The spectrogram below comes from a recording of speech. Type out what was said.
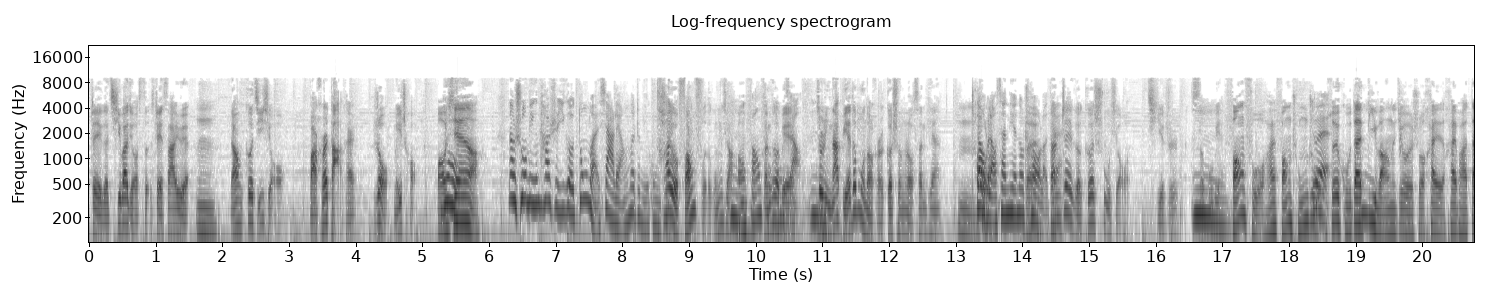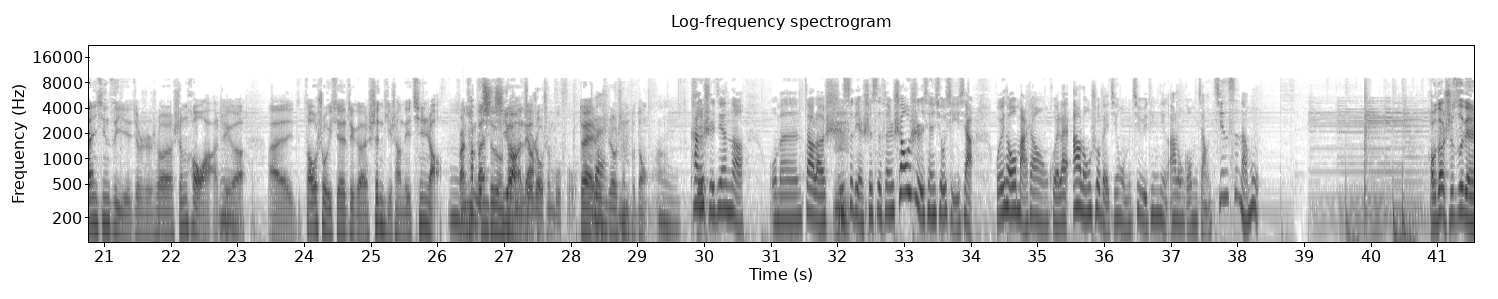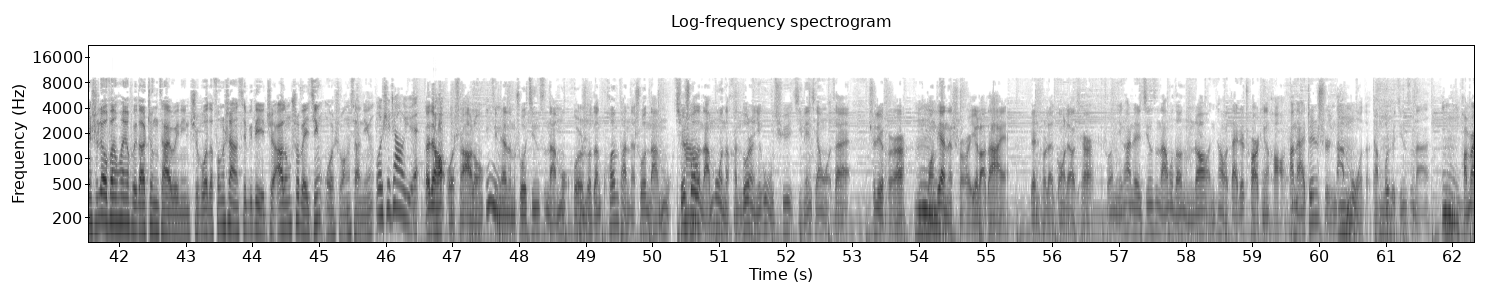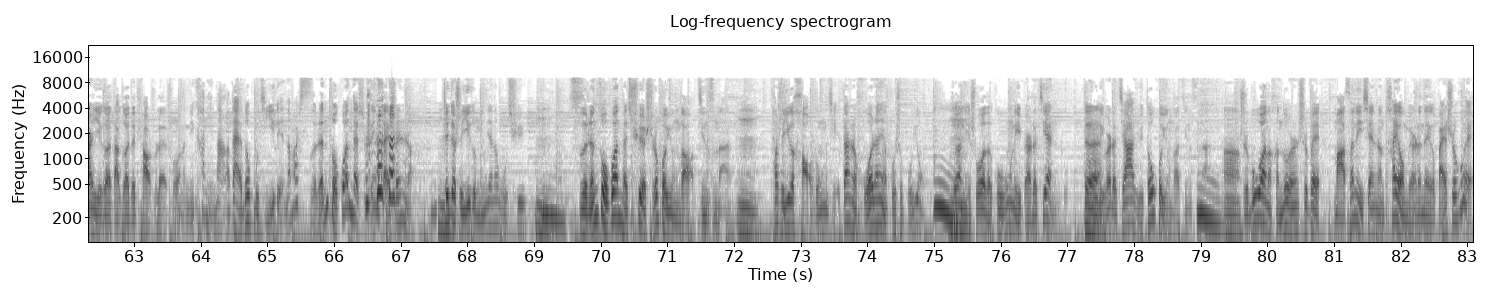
这个七八九四这仨月，嗯，然后搁几宿，把盒打开，肉没臭，保鲜啊，那说明它是一个冬暖夏凉的这么一个功效，它有防腐的功效，嗯防腐很特别。嗯就是你拿别的木头盒搁生肉三天，嗯，到不了三天都臭了，但，这个搁数宿起之色不变。嗯防腐还防虫蛀，所以古代帝王呢，就是说害害怕担心自己，就是说身后啊，嗯这个呃遭受一些这个身体上的一些侵扰，嗯反正他们都希望就肉身不腐。对，肉对肉身不动啊。嗯，看个时间呢。我们到了十四点十四分，稍事先休息一下，回头马上回来。阿龙说北京，我们继续听听阿龙给我们讲金丝楠木。好的，十四点十六分，欢迎回到正在为您直播的风尚 CBD 之阿龙说北京，我是王小宁。我是赵宇，大家好，我是阿龙。嗯今天咱们说金丝楠木，或者说咱宽泛的说楠木。其实说到楠木呢，很多人一个误区。几年前我在十里河嗯逛店的时候，一个老大爷认出来跟我聊天，说：“你看这金丝楠木怎么怎么着？你看我戴这串儿挺好。”他那还真是楠木的，但不是金丝楠。嗯旁边一个大哥就跳出来说了：“你看你那个戴的都不吉利，那玩意儿死人做棺材使你戴身上，这就是一个民间的误区。嗯死人做棺材确实会用到金丝楠，嗯，它是一个好东西，但是活人也不是不用。嗯就像你说的，故宫里边的建筑，故对宫里边的家具都会用到金丝楠。只不过呢，很多人是被马三立先生太有名的那个白石会、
